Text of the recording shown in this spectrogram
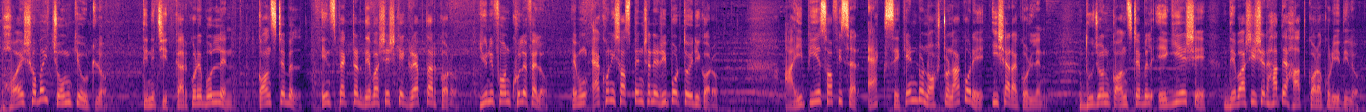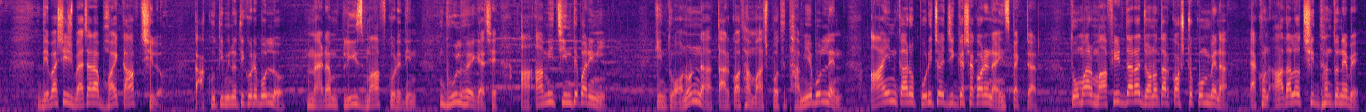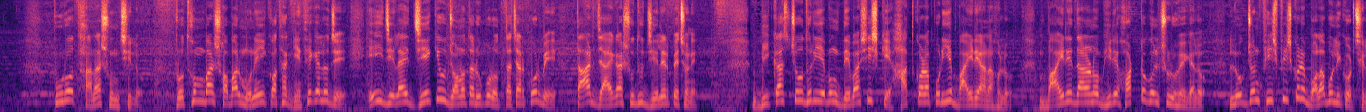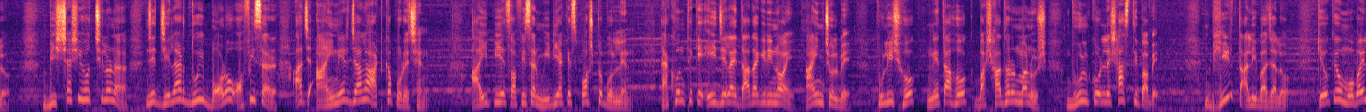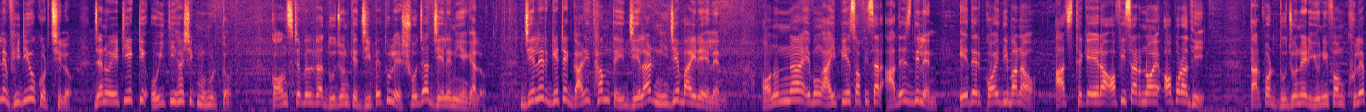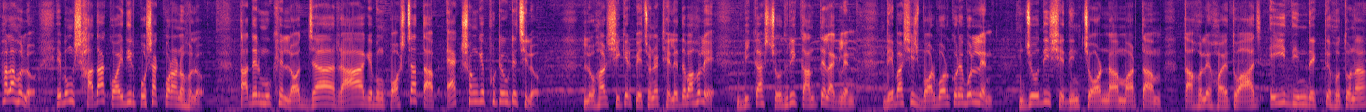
ভয় সবাই চমকে উঠল। তিনি চিৎকার করে বললেন কনস্টেবল, ইন্সপেক্টর দেবাশিসকে গ্রেপ্তার করো, ইউনিফর্ম খুলে ফেলো এবং এখনই সাসপেনশনের রিপোর্ট তৈরি করো। আইপিএস অফিসার এক সেকেন্ডও নষ্ট না করে ইশারা করলেন। দুজন কনস্টেবল এগিয়ে এসে দেবাশিসের হাতে হাত কড়া করিয়ে দিল। দেবাশিস বেচারা ভয় কাঁপছিল। কাকুতি মিনতি করে বলল, ম্যাডাম, প্লিজ মাফ করে দিন। ভুল হয়ে গেছে। আমি চিনতে পারিনি। কিন্তু অনন্যা তার কথা মাঝপথে থামিয়ে বললেন, আইন কারও পরিচয় জিজ্ঞাসা করে না, ইন্সপেক্টর। তোমার মাফির দ্বারা জনতার কষ্ট কমবে না, এখন আদালত সিদ্ধান্ত নেবে। পুরো থানা শুনছিল। প্রথমবার সবার মনেই কথা গেঁথে গেল যে এই জেলায় যে কেউ জনতার উপর অত্যাচার করবে, তার জায়গা শুধু জেলের পেছনে। বিকাশ চৌধুরী এবং দেবাশিসকে হাত করা পরিয়ে বাইরে আনা হলো। বাইরে দাঁড়ানো ভিড়ে হট্টগোল শুরু হয়ে গেল। লোকজন ফিসফিস করে বলা বলি করছিল। বিশ্বাসই হচ্ছিল না যে জেলার দুই বড় অফিসার আজ আইনের জ্বালা আটকা পড়েছেন। আইপিএস অফিসার মিডিয়াকে স্পষ্ট বললেন, এখন থেকে এই জেলায় দাদাগিরি নয়, আইন চলবে। পুলিশ হোক, নেতা হোক বা সাধারণ মানুষ, ভুল করলে শাস্তি পাবে। ভিড় তালি বাজালো। কেউ কেউ মোবাইলে ভিডিও করছিল, যেন এটি একটি ঐতিহাসিক মুহূর্ত। কনস্টেবলরা দুজনকে জিপে তুলে সোজা জেলে নিয়ে গেল। জেলের গেটে গাড়ি থামতেই জেলার নিজে বাইরে এলেন। অনন্যা এবং আইপিএস অফিসার আদেশ দিলেন, এদের কয়দি বানাও। আজ থেকে এরা অফিসার নয়, অপরাধী। তারপর দুজনের ইউনিফর্ম খুলে ফেলা হলো এবং সাদা কয়েদির পোশাক পরানো হলো। তাদের মুখে লজ্জা, রাগ এবং পশ্চাত্তাপ একসঙ্গে ফুটে উঠেছিল। লোহার শিকের পেছনে ঠেলে দেওয়া হলে বিকাশ চৌধুরী কাঁদতে লাগলেন। দেবাশিস বর্বর করে বললেন, যদি সেদিন চর না মারতাম, তাহলে হয়তো আজ এই দিন দেখতে হতো না।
